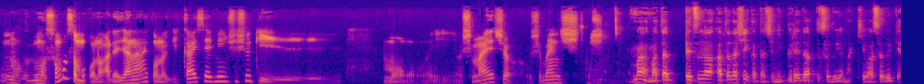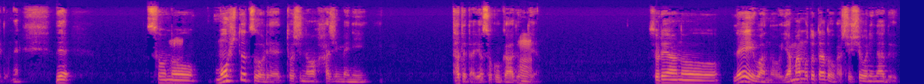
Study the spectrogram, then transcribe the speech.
もうもうそもそもこのあれじゃない？この議会制民主主義、もうおしまいでしょ。おしまいにし、しまあまた別の新しい形にグレードアップするような気はするけどね。でその、もう一つ俺年の初めに立てた予測があるんだよ、うそれあの令和の山本太郎が首相になる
